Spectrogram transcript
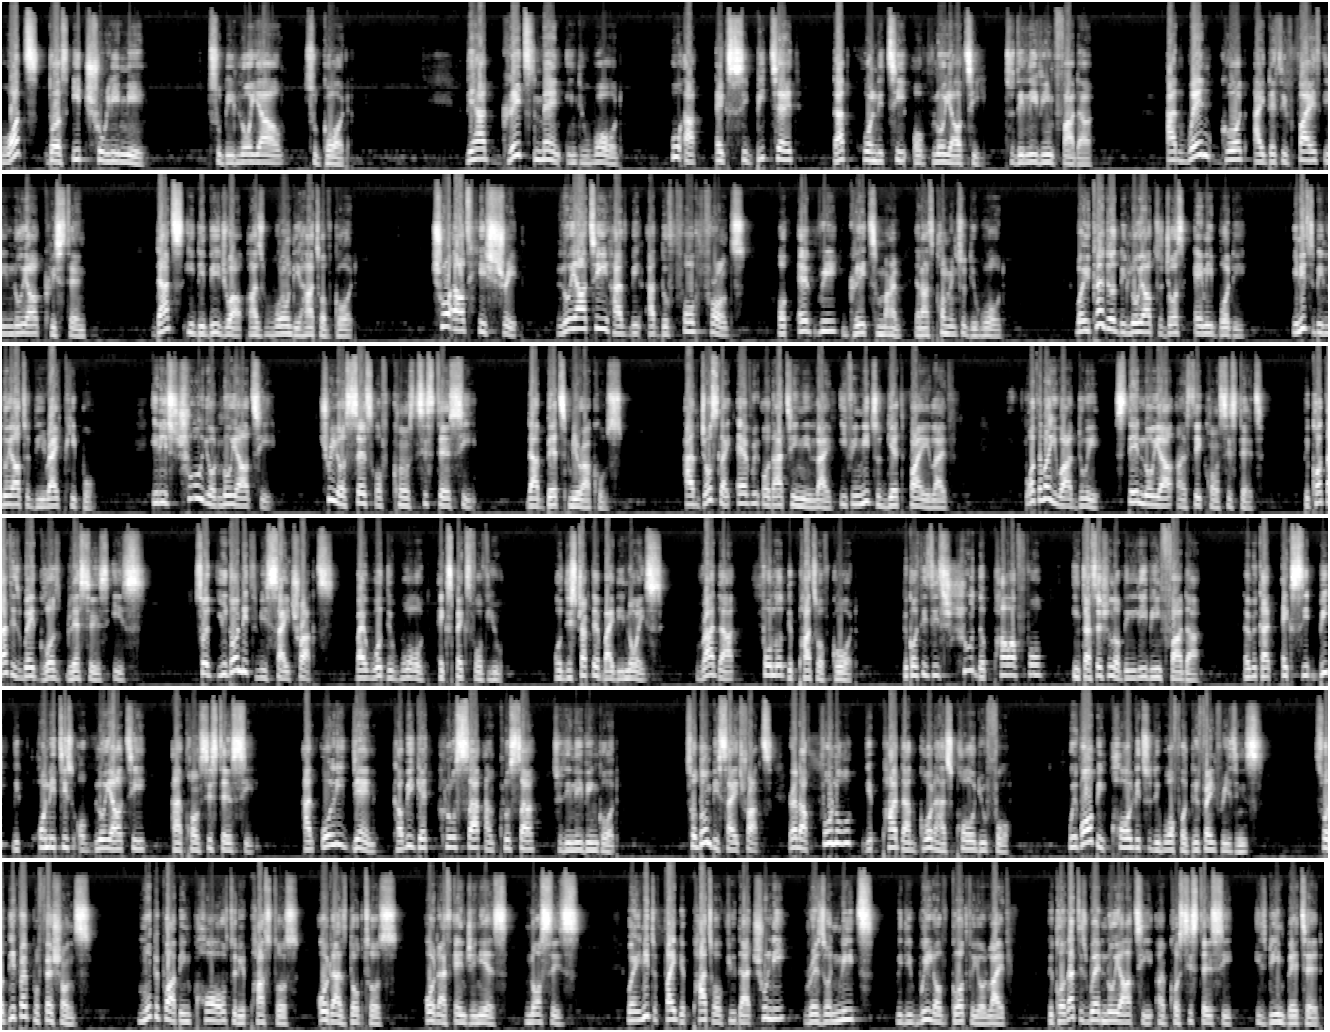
What does it truly mean to be loyal to God? There are great men in the world who have exhibited that quality of loyalty to the living Father. And when God identifies a loyal Christian, that individual has won the heart of God. Throughout history, loyalty has been at the forefront of every great man that has come into the world. But you can't just be loyal to just anybody. You need to be loyal to the right people. It is through your loyalty, through your sense of consistency, that bets miracles. And just like every other thing in life, if you need to get far in life, whatever you are doing, stay loyal and stay consistent because that is where God's blessings is. So you don't need to be sidetracked by what the world expects of you or distracted by the noise. Rather, follow the path of God because it is through the powerful intercession of the living Father that we can exhibit the qualities of loyalty and consistency. And only then can we get closer and closer to the living God. So don't be sidetracked. Rather, follow the path that God has called you for. We've all been called into the world for different reasons, for different professions. More people are being called to be pastors, others doctors, others engineers, nurses. But you need to find the part of you that truly resonates with the will of God for your life because that is where loyalty and consistency is being bettered.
